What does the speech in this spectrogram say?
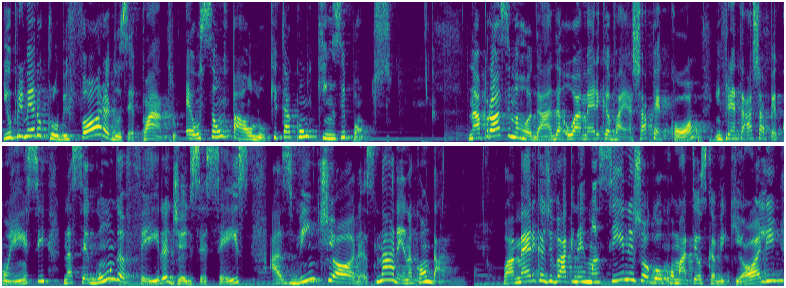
E o primeiro clube fora do Z4 é o São Paulo, que está com 15 pontos. Na próxima rodada, o América vai a Chapecó enfrentar a Chapecoense na segunda-feira, dia 16, às 20 horas, na Arena Condá. O América de Wagner Mancini jogou com Matheus Cavicchioli,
